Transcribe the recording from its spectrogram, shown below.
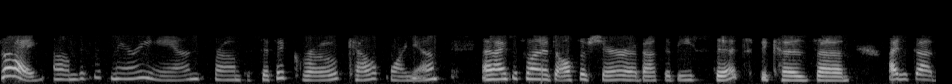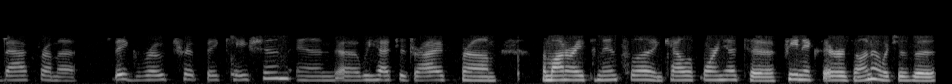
Hi, um, this is Mary Ann from Pacific Grove, California, and I just wanted to also share about the B Sit because. Uh, I just got back from a big road trip vacation, and uh, we had to drive from the Monterey Peninsula in California to Phoenix, Arizona, which is a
